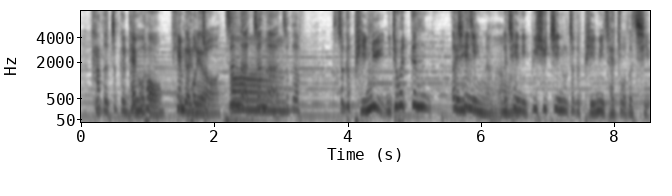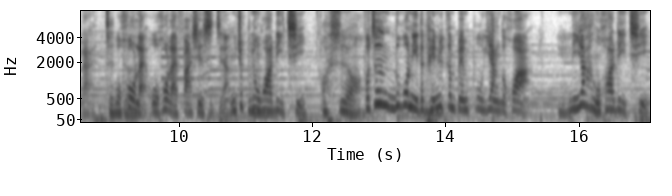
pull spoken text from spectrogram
他的这个 tempo tempo 走，真的真的这个这个频率，你就会跟。而且你，嗯、而且你必须进入这个频率才做得起来。真的，我后来我后来发现是这样，你就不用花力气，嗯、哦，是哦。否则如果你的频率跟别人不一样的话，嗯、你要很花力气。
